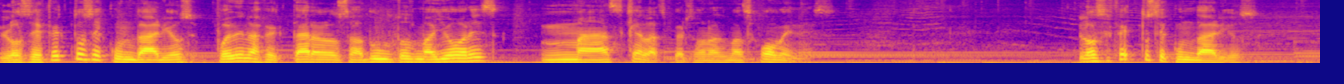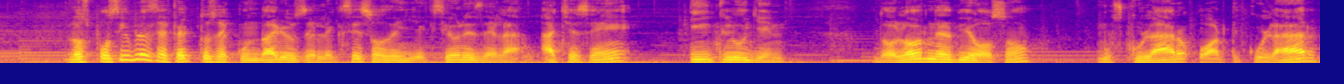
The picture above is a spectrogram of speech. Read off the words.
Los efectos secundarios pueden afectar a los adultos mayores más que a las personas más jóvenes. Los efectos secundarios los posibles efectos secundarios del exceso de inyecciones de la HCE incluyen dolor nervioso, muscular o articular,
